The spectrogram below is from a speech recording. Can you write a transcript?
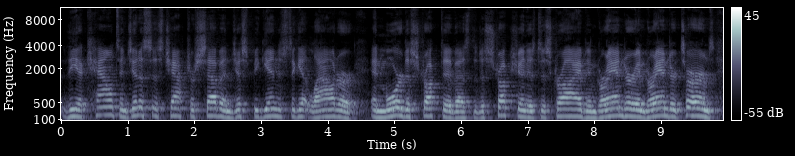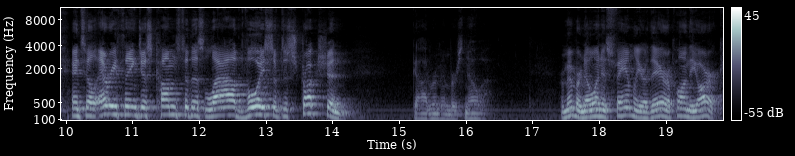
the account in Genesis chapter 7 just begins to get louder and more destructive as the destruction is described in grander and grander terms until everything just comes to this loud voice of destruction. God remembers Noah. Remember, Noah and his family are there upon the ark.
